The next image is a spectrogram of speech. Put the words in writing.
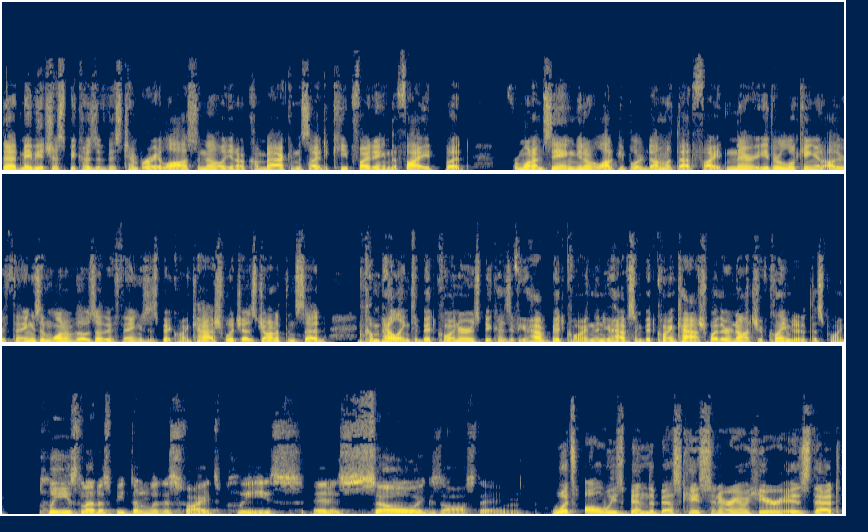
that maybe it's just because of this temporary loss and they'll, you know, come back and decide to keep fighting the fight. But from what I'm seeing, you know, a lot of people are done with that fight and they're either looking at other things. And one of those other things is Bitcoin Cash, which, as Jonathan said, compelling to Bitcoiners because if you have Bitcoin, then you have some Bitcoin Cash, whether or not you've claimed it at this point. Please let us be done with this fight, please. It is so exhausting what's always been the best case scenario here is that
